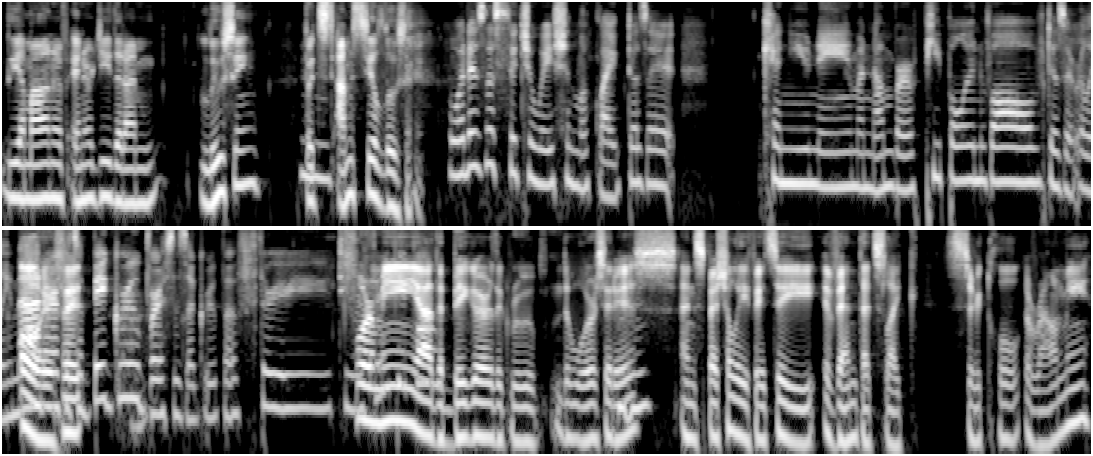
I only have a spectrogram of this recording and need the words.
the amount of energy that I'm losing, but Mm-hmm. I'm still losing it. What does the situation look like? Does it? Can you name a number of people involved? Does it really oh, matter Oh, if if, it's a big group versus a group of three, two or For three me, yeah, the bigger the group, the worse it mm-hmm. is, and especially if it's a event that's like circle around me,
